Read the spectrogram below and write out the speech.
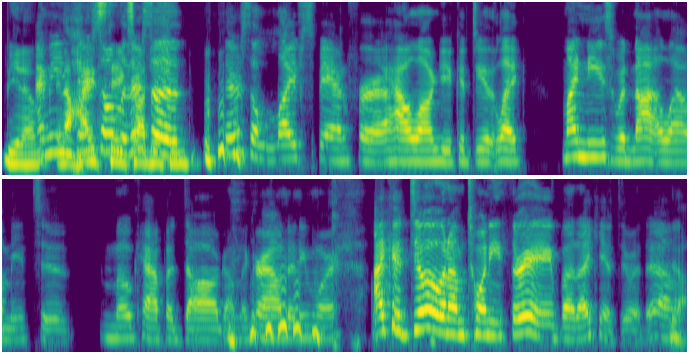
you know I mean, in a high there's only- stakes there's a-. There's a lifespan for how long you could do. Like my knees would not allow me to mocap a dog on the ground anymore. I could do it when I'm 23, but I can't do it now. yeah,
